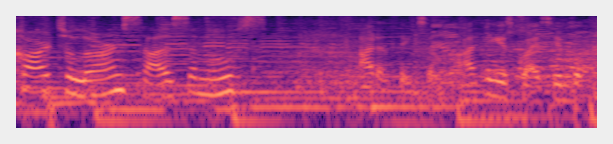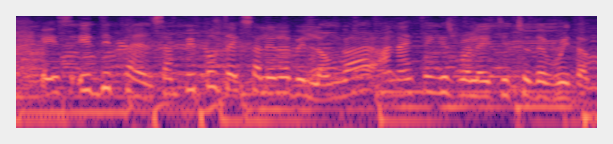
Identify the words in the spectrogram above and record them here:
Hard to learn salsa moves? I don't think so. I think it's quite simple. It's, it depends. Some people takes a little bit longer, and I think it's related to the rhythm.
